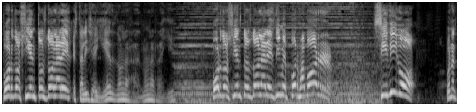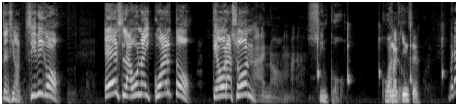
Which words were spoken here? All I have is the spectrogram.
Por 200 dólares. Esta la hice ayer, no la, ra- no la rayé. Por 200 dólares, dime, por favor. Si digo, pon atención, si digo, es la una y cuarto ¿Qué horas son? Ay, no, ma. Cinco. Una quince. ¡Bravo!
